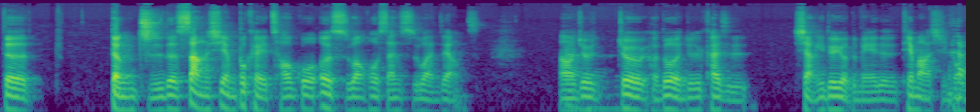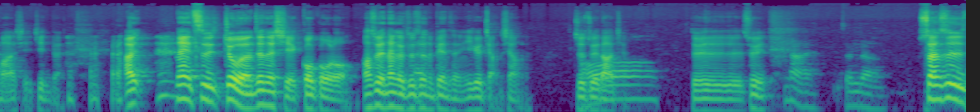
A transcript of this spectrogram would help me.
的等值的上限不可以超过二十万或三十万这样子，然后就就有很多人就是开始想一堆有的没的天马行空把它写进来，哎、啊，那一次就有人真的写 Gogoro，啊，所以那个就真的变成一个奖项了，就是最大奖。哦、对对对，所以那真的算是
